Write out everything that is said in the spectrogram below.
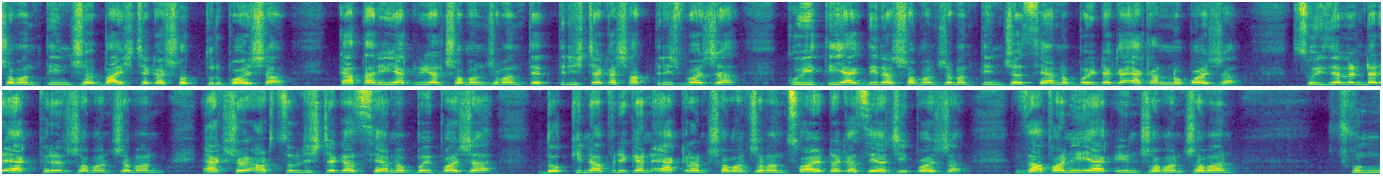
সমান তিনশো বাইশ টাকা সত্তর পয়সা কাতারি এক রিয়াল সমান সমান তেত্রিশ টাকা সাতত্রিশ পয়সা, কুইতি একদিনের সমান সমান তিনশো ছিয়ানব্বই টাকা একান্ন পয়সা, সুইজারল্যান্ডের এক ফ্রেন সমান সমান একশো আটচল্লিশ টাকা ছিয়ানব্বই পয়সা, দক্ষিণ আফ্রিকান এক রান সমান সমান ছয় টাকা ছিয়াশি পয়সা, জাপানি এক ইন সমান সমান শূন্য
